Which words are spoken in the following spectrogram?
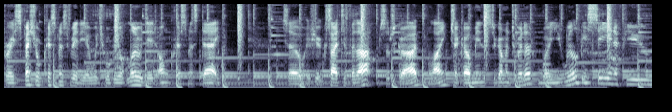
for a special Christmas video which will be uploaded on Christmas Day. So if you're excited for that, subscribe, like, check out my Instagram and Twitter where you will be seeing a few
